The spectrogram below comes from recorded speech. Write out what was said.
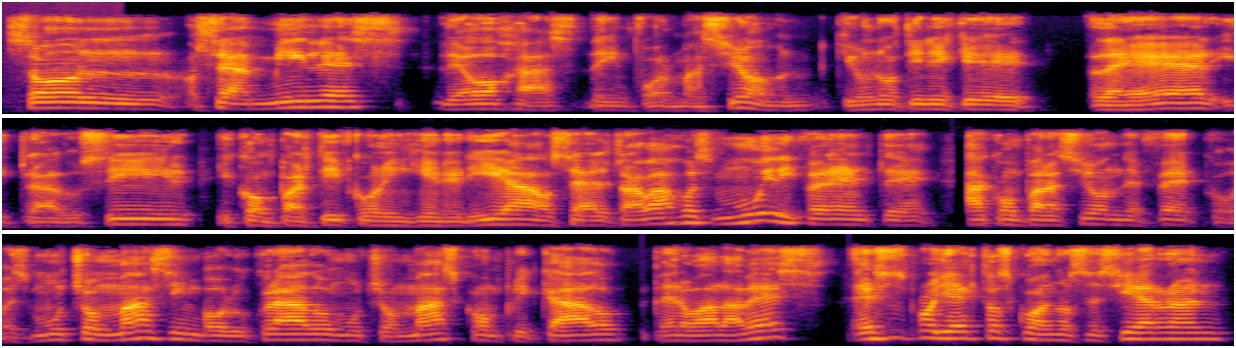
son, o sea, miles de hojas de información que uno tiene que leer y traducir y compartir con ingeniería. O sea, el trabajo es muy diferente a comparación de FEDCO. Es mucho más involucrado, mucho más complicado, pero a la vez esos proyectos cuando se cierran,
